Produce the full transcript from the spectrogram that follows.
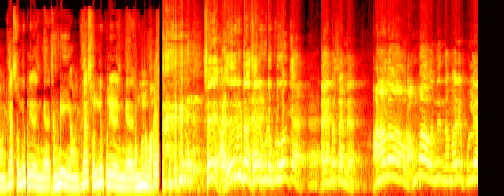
அவனுக்குலாம் சொல்லி புரிய வைக்க முடியாது. தம்பி அவனுக்குலாம் சொல்லி புரிய வைக்க முடியாது. கம்முன்னு வா. சரி அது இருக்கட்டும். சரி குடு குடு ஓகே ஐ அண்டர்ஸ்டாண்ட் ஆனாலும் ஒரு அம்மா வந்து இந்த மாதிரி புள்ளைய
